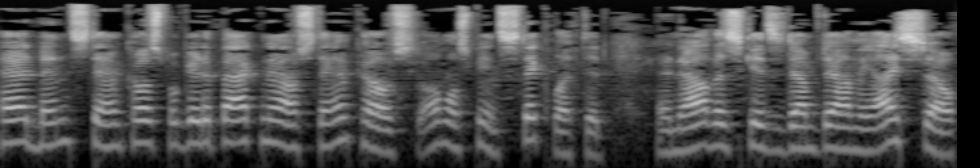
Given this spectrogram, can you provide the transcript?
Hedman, Stamkos will get it back now. Stamkos almost being stick lifted. And now this gets dumped down the ice. So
